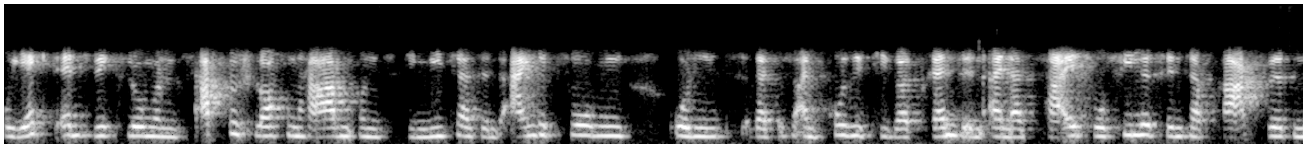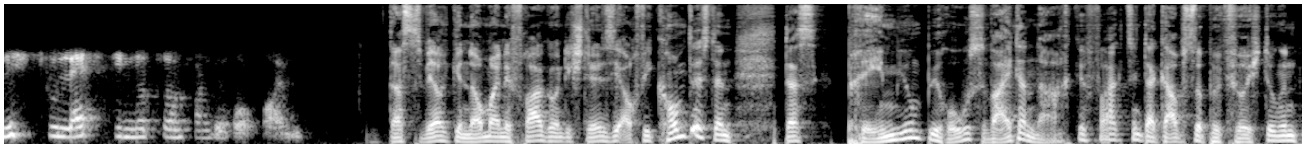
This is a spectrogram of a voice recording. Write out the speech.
Projektentwicklungen abgeschlossen haben und die Mieter sind eingezogen. Und das ist ein positiver Trend in einer Zeit, wo vieles hinterfragt wird, nicht zuletzt die Nutzung von Büroräumen. Das wäre genau meine Frage und ich stelle sie auch. Wie kommt es denn, dass Premium-Büros weiter nachgefragt sind? Da gab es doch Befürchtungen,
